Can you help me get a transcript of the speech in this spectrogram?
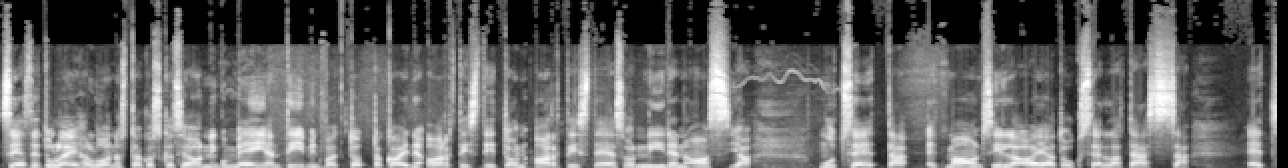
Se ja se tulee ihan luonnosta, koska se on niin kuin meidän tiimin, vaikka totta kai ne artistit on artisteja, se on niiden asia. Mutta se, että, että mä oon sillä ajatuksella tässä, että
